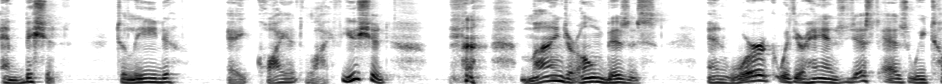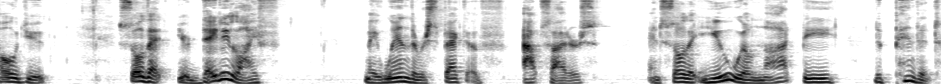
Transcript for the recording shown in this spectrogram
ambition to lead a quiet life. You should mind your own business and work with your hands just as we told you so that your daily life may win the respect of outsiders and so that you will not be dependent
